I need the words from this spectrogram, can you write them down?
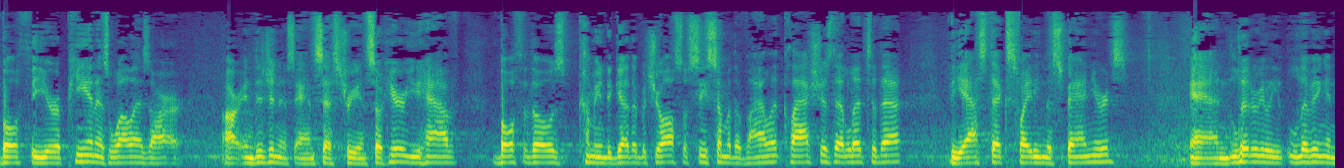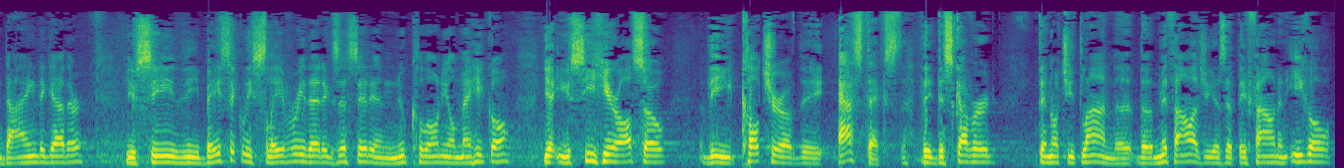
both the European as well as our, our indigenous ancestry. And so here you have both of those coming together, but you also see some of the violent clashes that led to that. The Aztecs fighting the Spaniards and literally living and dying together. You see the basically slavery that existed in new colonial Mexico, yet you see here also the culture of the Aztecs. They discovered Tenochtitlan. The, the mythology is that they found an eagle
